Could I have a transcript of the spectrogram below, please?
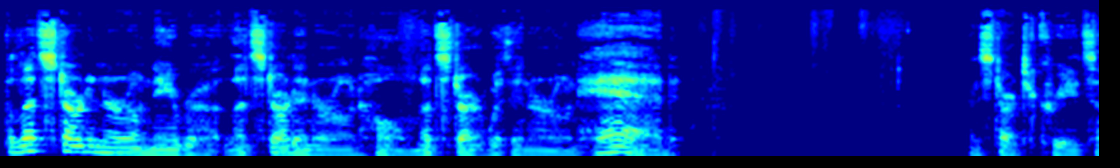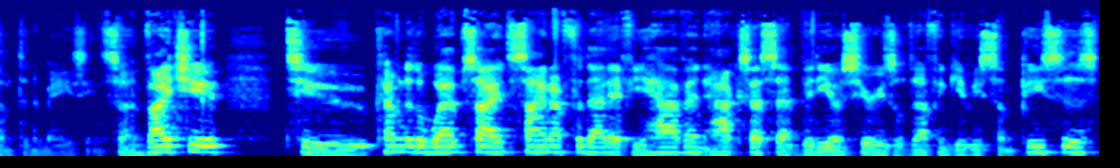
But let's start in our own neighborhood. Let's start in our own home. Let's start within our own head and start to create something amazing. So I invite you to come to the website, sign up for that if you haven't. Access that video series will definitely give you some pieces,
